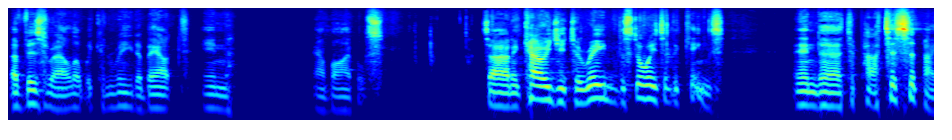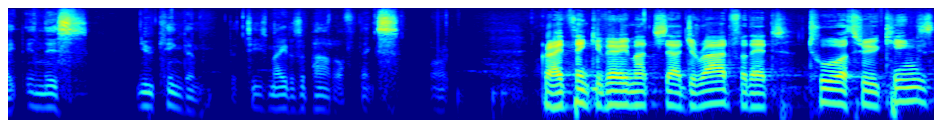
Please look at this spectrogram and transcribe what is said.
of Israel that we can read about in our Bibles. So I'd encourage you to read the stories of the kings and uh, to participate in this new kingdom that he's made us a part of. Thanks. Great. Thank you very much, uh, Gerard, for that tour through Kings.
